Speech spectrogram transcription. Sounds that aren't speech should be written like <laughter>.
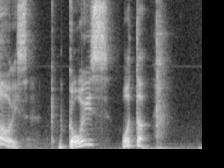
Guys, guys, what the?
